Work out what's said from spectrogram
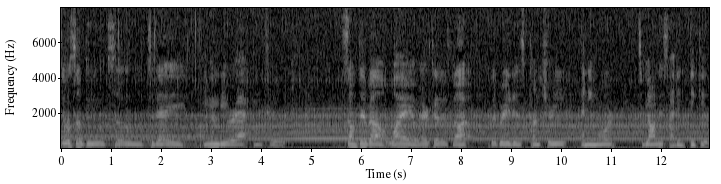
Hey, what's up, dude? So, today I'm gonna be reacting to something about why America is not the greatest country anymore. To be honest, I didn't think it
